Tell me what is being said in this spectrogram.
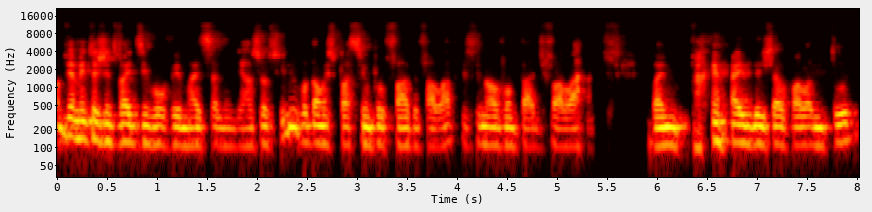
Obviamente, a gente vai desenvolver mais essa linha de raciocínio. Eu vou dar um espacinho para o Fábio falar, porque senão a vontade de falar vai, vai deixar eu falando tudo.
